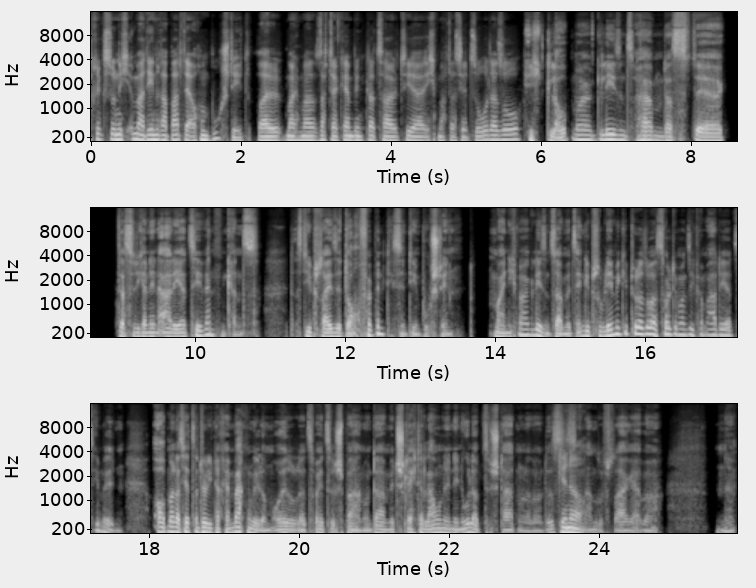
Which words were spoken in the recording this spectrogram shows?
kriegst du nicht immer den Rabatt, der auch im Buch steht, weil manchmal sagt der Campingplatz halt hier, ich mache das jetzt so oder so. Ich glaube mal gelesen zu haben, dass der dass du dich an den ADAC wenden kannst. Dass die Preise doch verbindlich sind, die im Buch stehen. Meine ich mal gelesen zu haben. Wenn es irgendwie Probleme gibt oder sowas, sollte man sich beim ADAC melden. Ob man das jetzt natürlich nachher machen will, um Euro oder zwei zu sparen und da mit schlechter Laune in den Urlaub zu starten oder so, das genau. ist eine andere Frage, aber ne.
